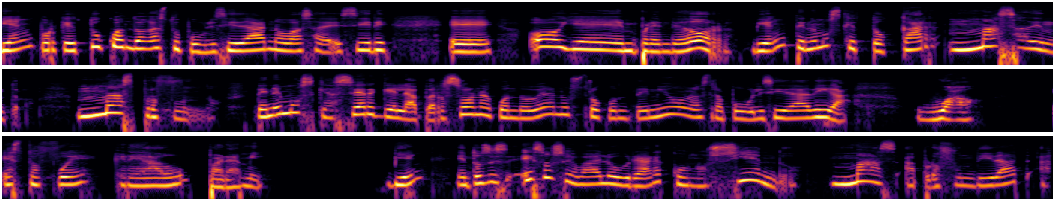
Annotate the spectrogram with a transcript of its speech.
Bien, porque tú cuando hagas tu publicidad no vas a decir, eh, oye, emprendedor. Bien, tenemos que tocar más adentro, más profundo. Tenemos que hacer que la persona cuando vea nuestro contenido, nuestra publicidad, diga, wow, esto fue creado para mí. Bien, entonces eso se va a lograr conociendo más a profundidad a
